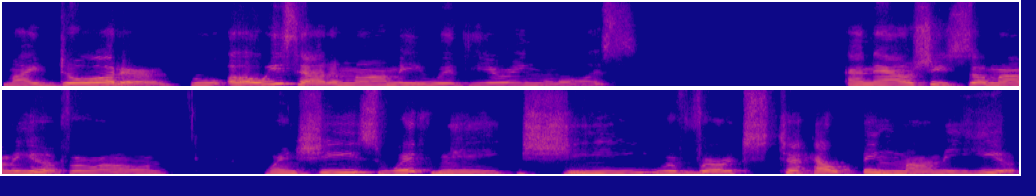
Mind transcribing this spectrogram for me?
my daughter, who always had a mommy with hearing loss, and now she's a mommy of her own. When she's with me, she reverts to helping mommy hear.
